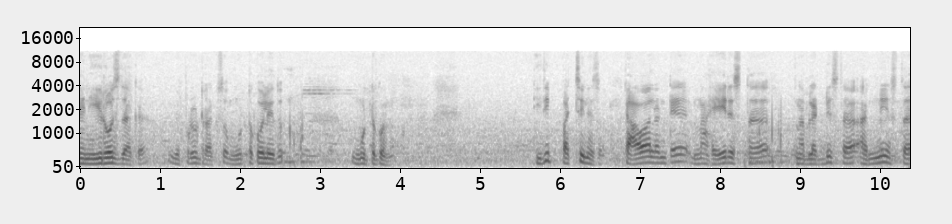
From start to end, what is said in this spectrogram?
నేను ఈ రోజు దాకా ఎప్పుడూ డ్రగ్స్ ముట్టుకోలేదు ముట్టుకోను. ఇది పచ్చి నిజం. కావాలంటే నా హెయిర్ ఇస్తా నా బ్లడ్ ఇస్తా అన్నీ ఇస్తా.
